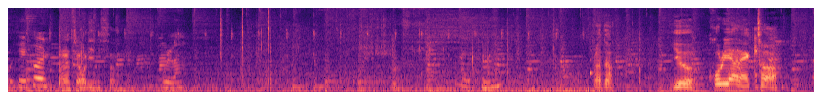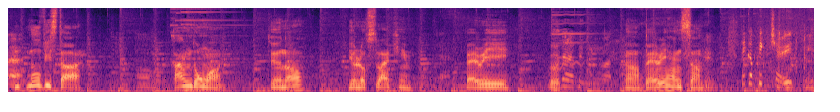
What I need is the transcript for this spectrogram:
오케이 콜. 반년틀이 어디 있어 근데? 몰라. Brother, you Korean actor, movie star, 강동원. Do you know? You looks like him. Very good. 여자한테 듣는 것 같아 Uh, very handsome. Take a picture with me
